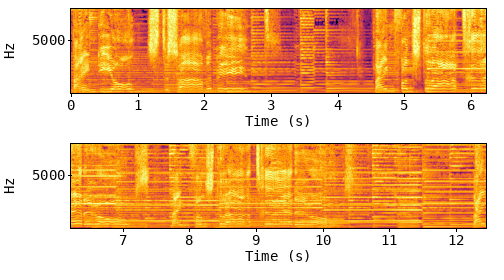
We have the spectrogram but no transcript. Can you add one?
Pijn die ons te samen bindt. Mijn van straat geredde roos, mijn van straat geredde roos. Mijn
